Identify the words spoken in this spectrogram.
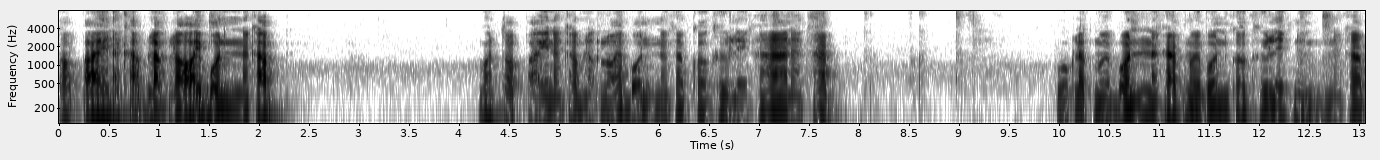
ต่อไปนะครับหลักร้อยบนนะครับงวดต่อไปนะครับหลักร้อยบนนะครับก็คือเลขห้านะครับ บวกหลักหน่วยบนนะครับ หน่วยบนก็คือเลขหนึ่งนะครับ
